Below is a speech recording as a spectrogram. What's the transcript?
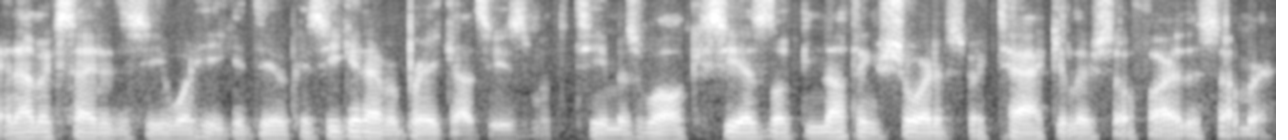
And I'm excited to see what he could do because he can have a breakout season with the team as well because he has looked nothing short of spectacular so far this summer.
